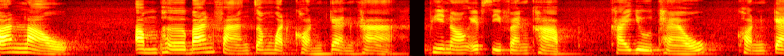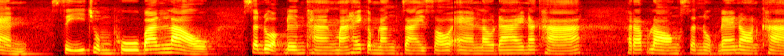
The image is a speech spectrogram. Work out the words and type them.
บ้านเหล่าอำเภอบ้านฝางจังหวัดขอนแก่นค่ะ พี่น้อง FC แฟนคลับ ใครอยู่แถว ขอนแก่น สีชมพูบ้านเหล่า สะดวกเดินทางมาให้กำลังใจซอแอนเราได้นะคะ รับรองสนุกแน่นอนค่ะ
